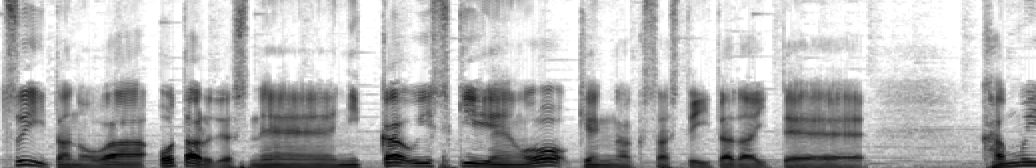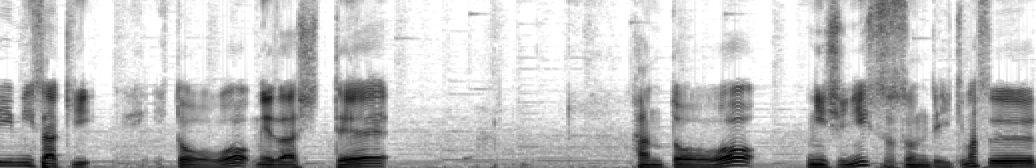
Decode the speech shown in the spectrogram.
着いたのは小樽ですね。日課ウイスキー園を見学させていただいて、カムイ岬等を目指して半島を西に進んでいきます。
